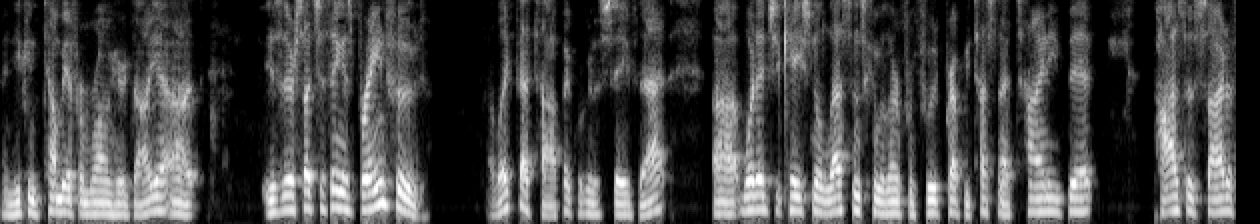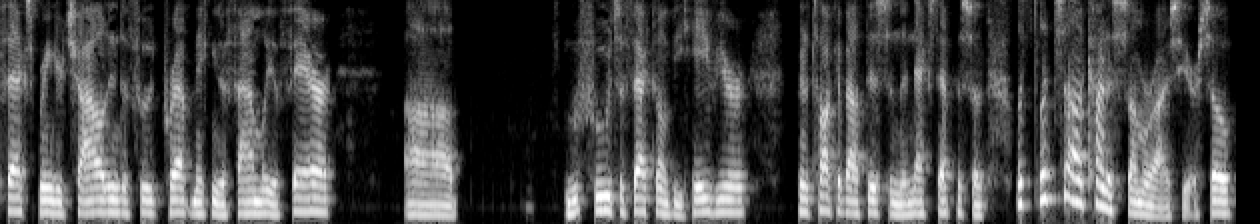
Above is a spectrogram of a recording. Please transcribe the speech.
And you can tell me if I'm wrong here, Dalia. Uh, is there such a thing as brain food? I like that topic. We're going to save that. Uh, what educational lessons can we learn from food prep? We touched on that tiny bit. Positive side effects, bring your child into food prep, making it a family affair. Uh, food's effect on behavior. We're going to talk about this in the next episode. Let's let's uh, kind of summarize here. So,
